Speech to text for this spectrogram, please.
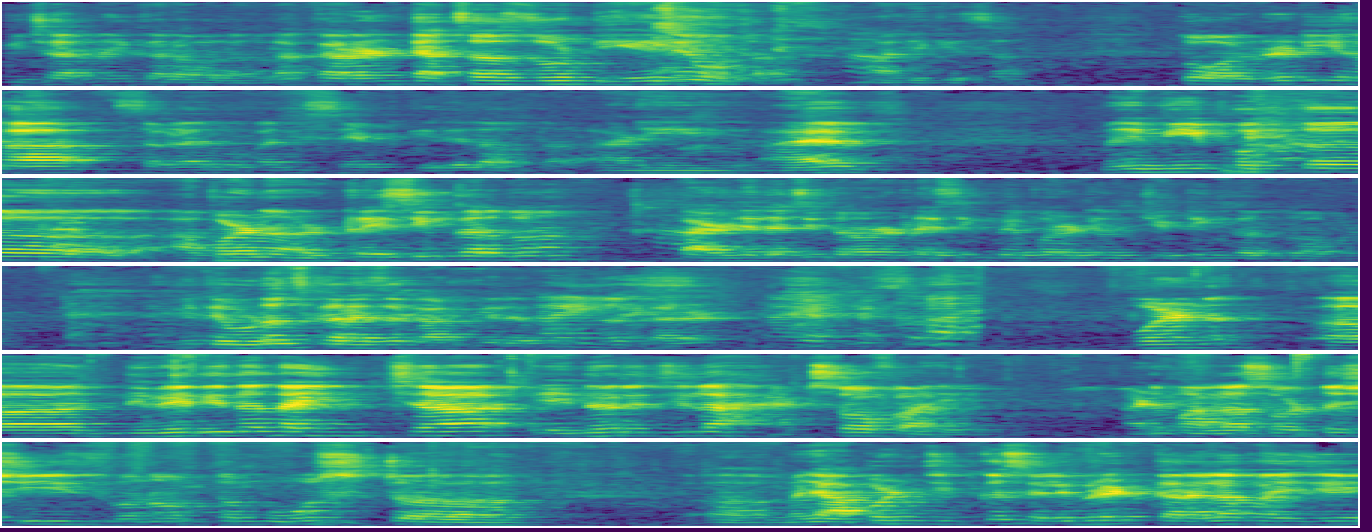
विचार नाही करावा लागला कारण त्याचा जो डीएनए होता मालिकेचा तो ऑलरेडी हा सगळ्या लोकांनी सेट केलेला होता. आणि आय म्हणजे मी फक्त आपण ट्रेसिंग करतो ना काढलेल्या चित्रावर ट्रेसिंग पेपर ठेवून चिटिंग करतो आपण. मी तेवढंच करायचं काम केलं होतं कारण पण निवेदिता ताईंच्या एनर्जीला हॅट्स ऑफ आहे. आणि मला असं वाटतं she is one of the most म्हणजे आपण जितकं सेलिब्रेट करायला पाहिजे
